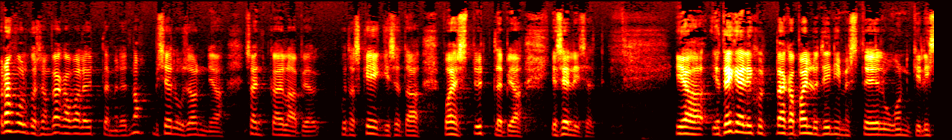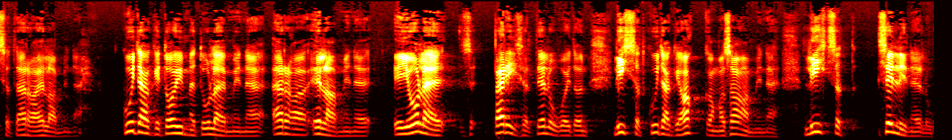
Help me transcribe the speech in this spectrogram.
rahva hulgas on väga vale ütlemine, et noh, mis elu see on ja sant ka elab ja kuidas keegi seda vahest ütleb ja, ja selliselt. ja, ja tegelikult väga paljude inimeste elu ongi lihtsalt äraelamine kuidagi toimetulemine, äraelamine ei ole päriselt elu, vaid on lihtsalt kuidagi hakkama saamine, lihtsalt selline elu.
